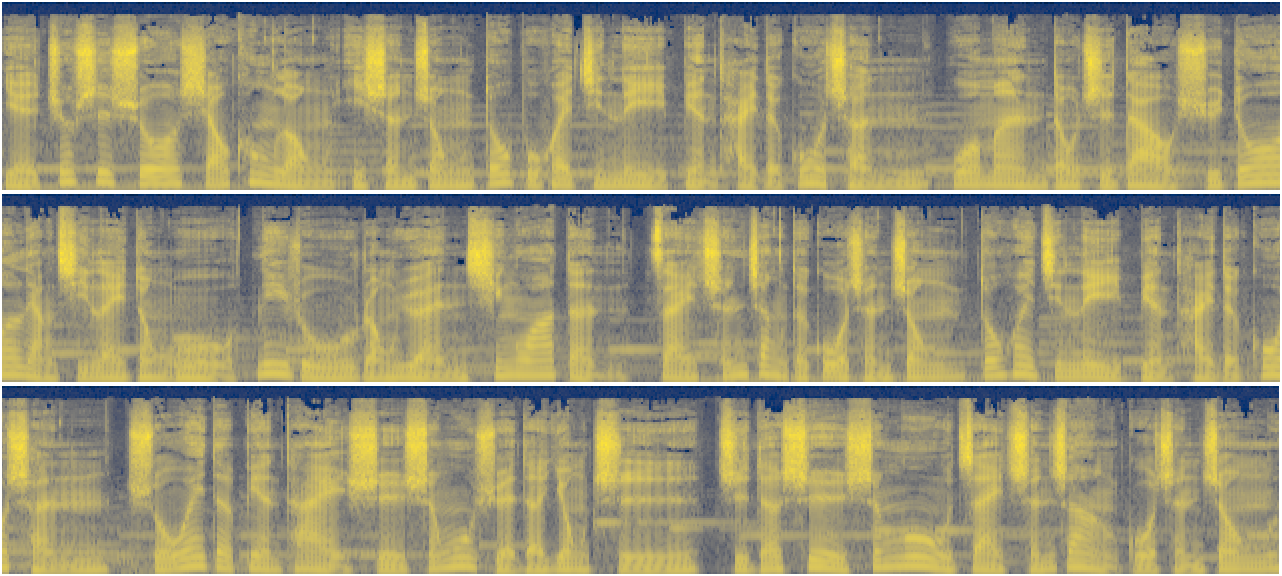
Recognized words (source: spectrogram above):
也就是说，小恐龙一生中都不会经历变态的过程。我们都知道，许多两栖类动物，例如蝾螈、青蛙等，在成长的过程中都会经历变态的过程。所谓的变态是生物学的用词，指的是生物在成长过程中，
